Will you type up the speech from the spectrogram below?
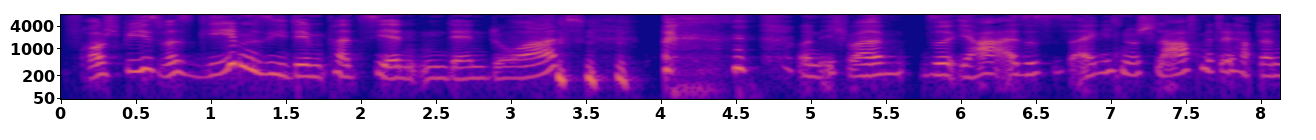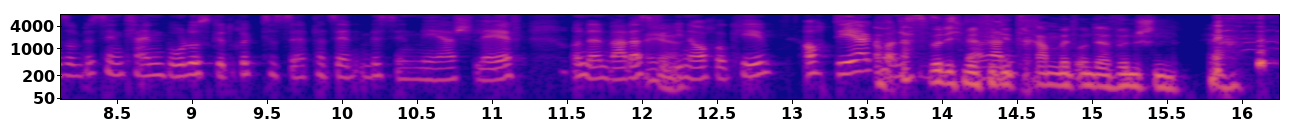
Frau Spieß, was geben Sie dem Patienten denn dort? Und ich war so, ja, also es ist eigentlich nur Schlafmittel, habe dann so ein bisschen einen kleinen Bolus gedrückt, dass der Patient ein bisschen mehr schläft. Und dann war das Ah, für ja. ihn auch okay. Auch der Auch konnte das würde ich mir für die Tram mitunter wünschen. Ja.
